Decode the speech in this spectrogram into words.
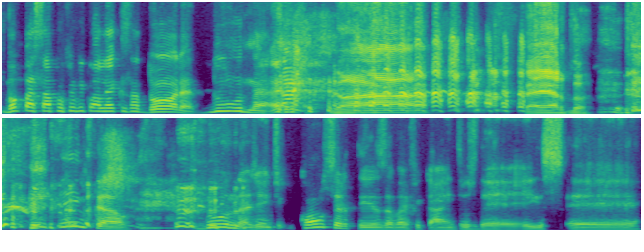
Vamos passar para o filme que o Alex adora, Duna. Ah, perdo. Então, Duna, gente, com certeza vai ficar entre os 10. É é,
